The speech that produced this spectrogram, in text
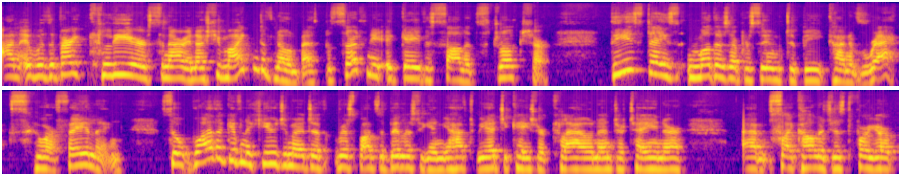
And it was a very clear scenario. Now she mightn't have known best but certainly it gave a solid structure these days mothers are presumed to be kind of wrecks who are failing so while they're given a huge amount of responsibility, and you have to be educator, clown, entertainer, um, psychologist for your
